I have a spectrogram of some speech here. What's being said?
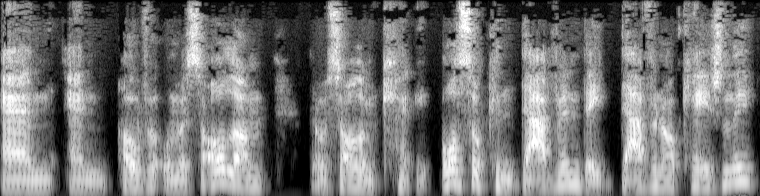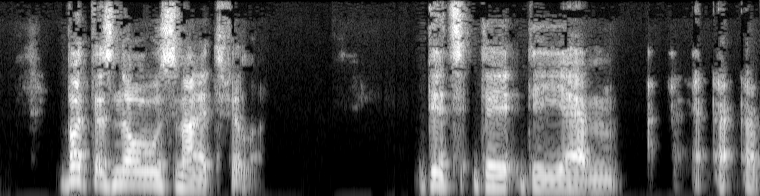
and and over Umas Olam, the Umas Olam can, also can daven. They daven occasionally, but there's no Zman Tefillah. The the the um a, a,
